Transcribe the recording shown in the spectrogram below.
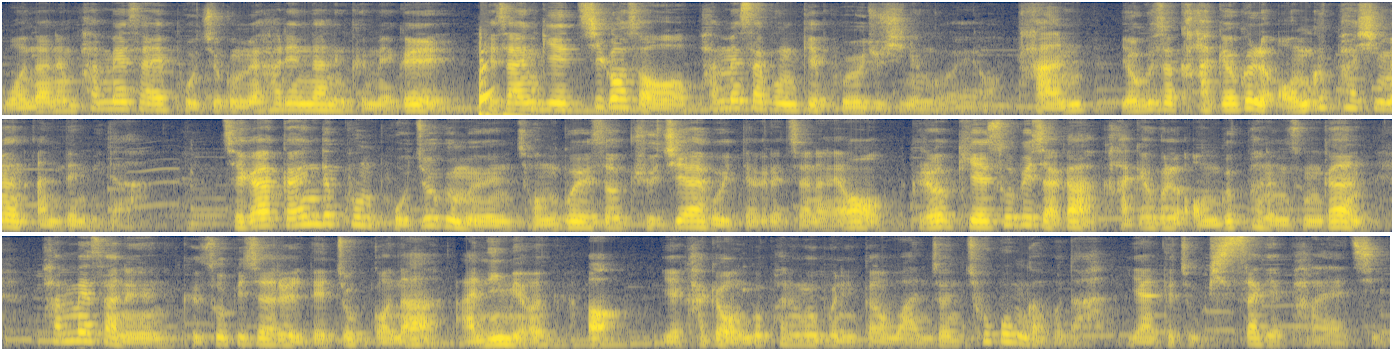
원하는 판매사의 보조금을 할인하는 금액을 계산기에 찍어서 판매사분께 보여주시는 거예요. 단 여기서 가격을 언급하시면 안 됩니다. 제가 아까 핸드폰 보조금은 정부에서 규제하고 있다 그랬잖아요. 그렇기에 소비자가 가격을 언급하는 순간 판매사는 그 소비자를 내쫓거나 아니면 어, 얘 가격 언급하는 거 보니까 완전 초보인가 보다. 얘한테 좀 비싸게 팔아야지.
